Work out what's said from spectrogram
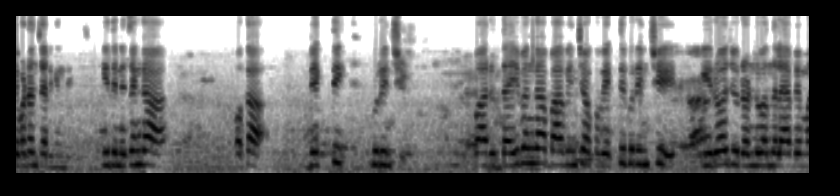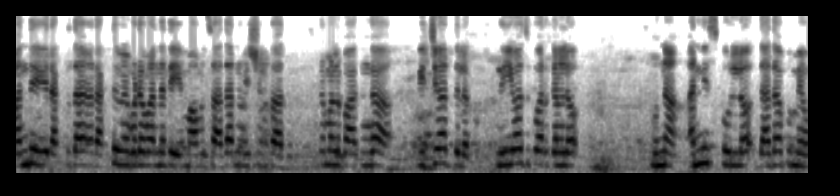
ఇవ్వడం జరిగింది. ఇది నిజంగా ఒక వ్యక్తి గురించి వారు దైవంగా భావించే ఒక వ్యక్తి గురించి ఈరోజు రెండు వందల యాభై మంది రక్తదా రక్తం ఇవ్వడం అన్నది మామూలు సాధారణ విషయం కాదు. క్రమంలో భాగంగా విద్యార్థులకు నియోజకవర్గంలో ఉన్న అన్ని స్కూల్లో దాదాపు మేము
